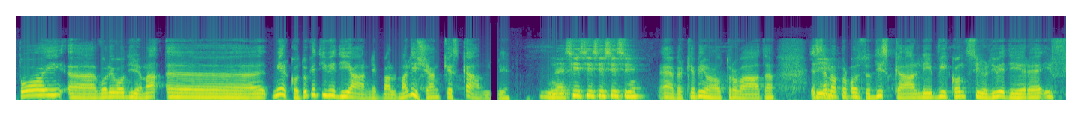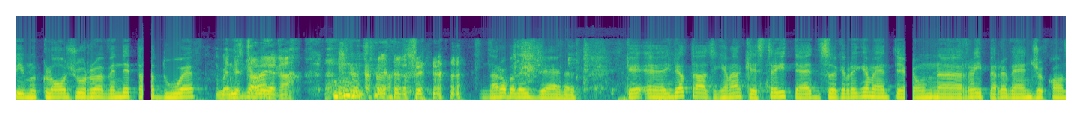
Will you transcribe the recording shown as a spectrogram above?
poi eh, volevo dire ma eh, Mirko tu che ti vedi Hannibal ma lì c'è anche Scully Eh, sì, sì, sì, sì, sì. eh, perché prima l'ho trovata. E Sì. sempre a proposito di Scully, vi consiglio di vedere il film Closure Vendetta 2, Vendetta vera. una roba del genere. Che eh, in realtà si chiama anche Straight Heads, che praticamente è un eh, rape and revenge con,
